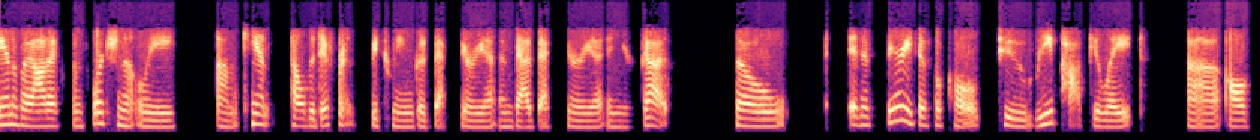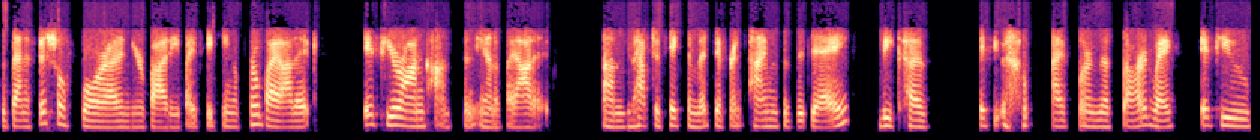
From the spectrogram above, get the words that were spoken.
antibiotics, unfortunately, um, can't tell the difference between good bacteria and bad bacteria in your gut. So it is very difficult to repopulate uh, all the beneficial flora in your body by taking a probiotic if you're on constant antibiotics. Um, you have to take them at different times of the day because if you, I've learned this the hard way, if you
